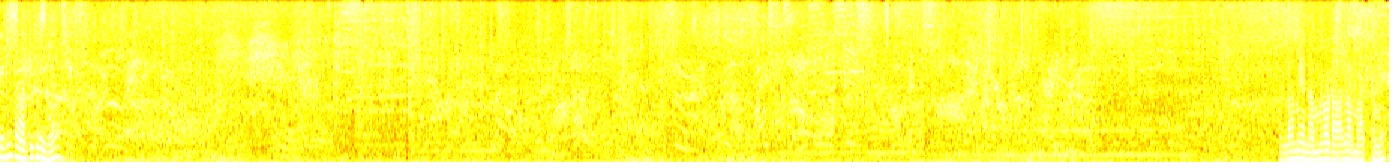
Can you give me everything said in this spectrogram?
என்னடா அடிக்கிறீங்க? எல்லாமே நம்மளோட ஆளாக மாற்றணும்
